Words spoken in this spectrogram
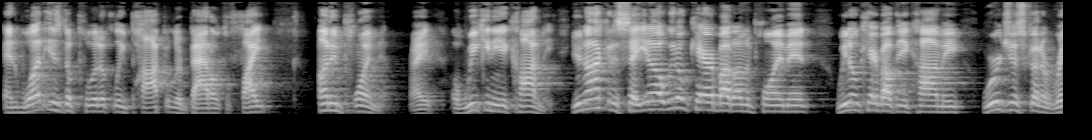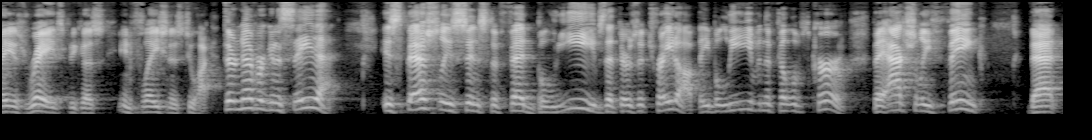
And what is the politically popular battle to fight? Unemployment, right? A weakening economy. You're not going to say, you know, we don't care about unemployment. We don't care about the economy. We're just going to raise rates because inflation is too high. They're never going to say that, especially since the Fed believes that there's a trade off. They believe in the Phillips curve. They actually think that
